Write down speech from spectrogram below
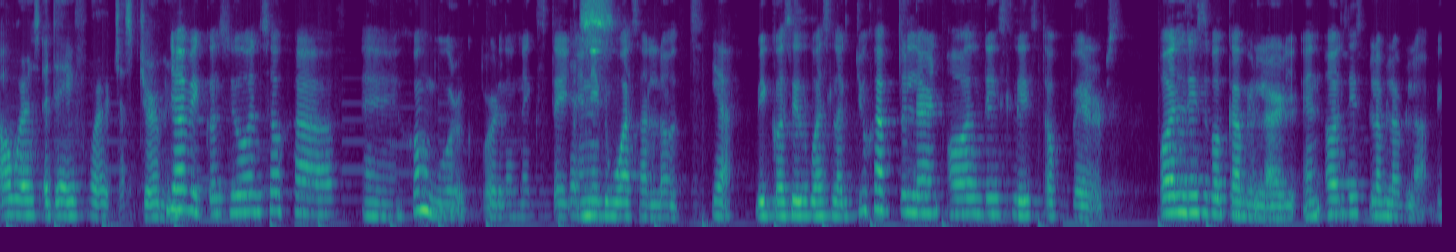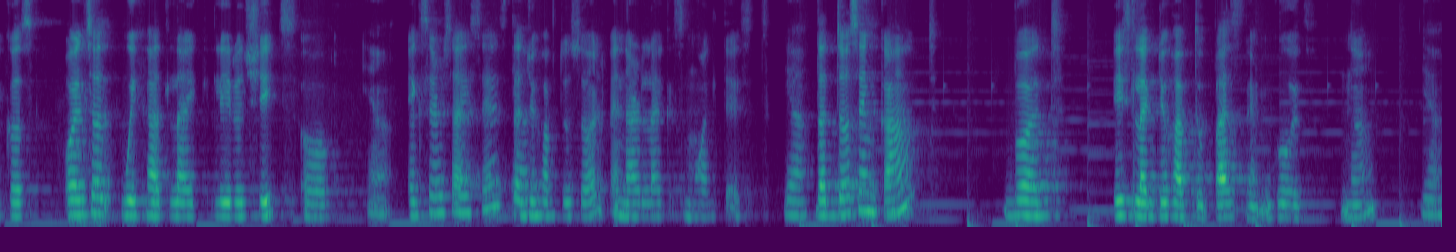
hours a day for just german Yeah, because you also have uh, homework for the next day, and it was a lot yeah because it was like you have to learn all this list of verbs, all this vocabulary, and all this blah blah blah. Because also we had like little sheets of yeah exercises that Yeah. you have to solve and are like a small tests. yeah That doesn't count, but it's like you have to pass them good, no? yeah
